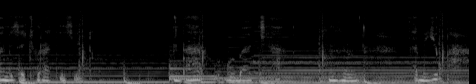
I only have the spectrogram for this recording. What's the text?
kalian bisa curhat di situ. Ntar gue baca. Sampai jumpa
